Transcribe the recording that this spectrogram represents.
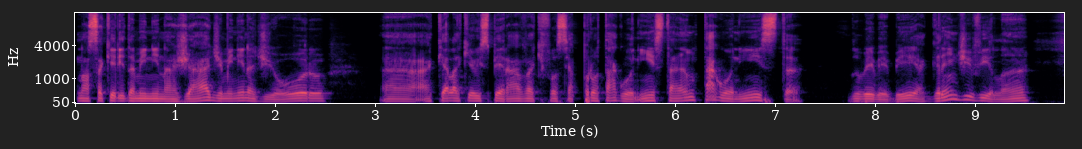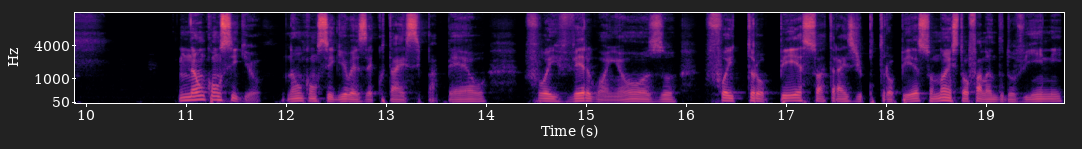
nossa querida menina Jade, menina de ouro, a, aquela que eu esperava que fosse a protagonista, a antagonista do BBB, a grande vilã, não conseguiu. Não conseguiu executar esse papel, foi vergonhoso, foi tropeço atrás de tropeço. Não estou falando do Vini,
